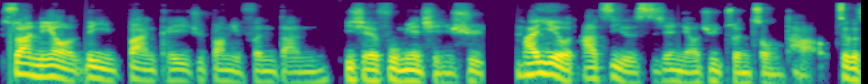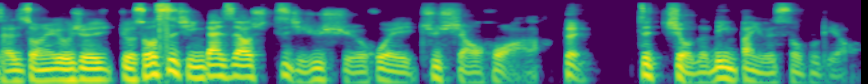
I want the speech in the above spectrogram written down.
虽然你有另一半可以去帮你分担一些负面情绪，他也有他自己的时间，你要去尊重他，这个才是重要。我觉得有时候事情应该是要自己去学会去消化啦。对，这久了另一半也会受不了。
